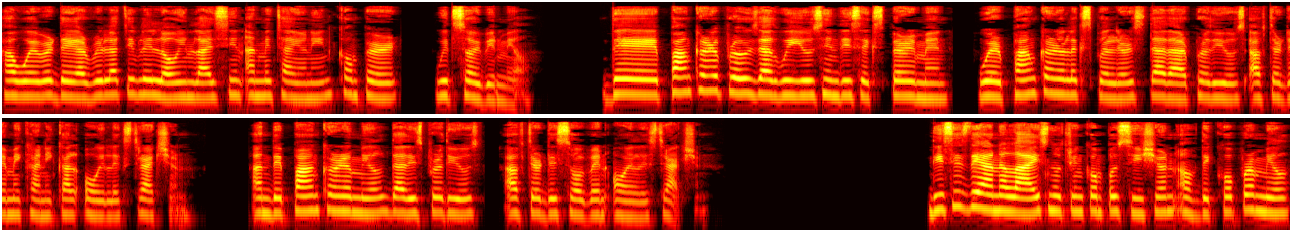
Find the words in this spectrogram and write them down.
however, they are relatively low in lysine and methionine compared with soybean meal. The palm kernel products that we use in this experiment were palm kernel expellers that are produced after the mechanical oil extraction, and the palm kernel meal that is produced after the solvent oil extraction. This is the analyzed nutrient composition of the copra meal,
